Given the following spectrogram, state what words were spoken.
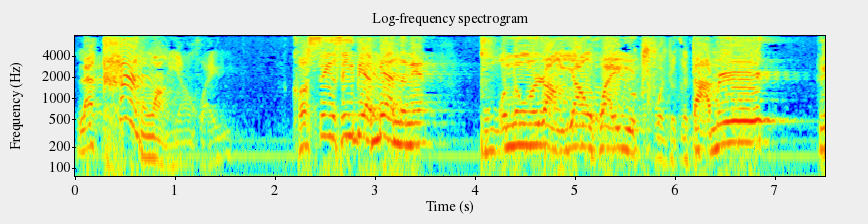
来看望杨怀玉，可随随便便的呢。不能让杨怀玉出这个大门哎，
